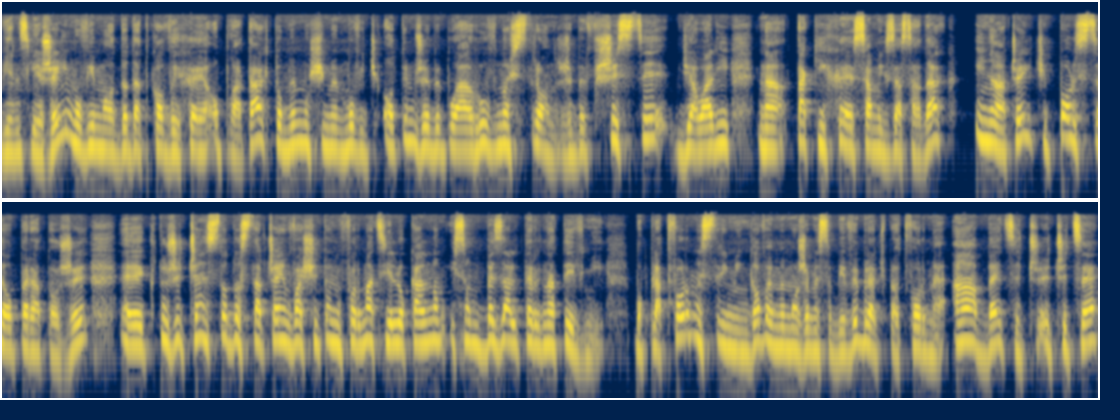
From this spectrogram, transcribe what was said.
Więc jeżeli mówimy o dodatkowych e, opłatach, to my musimy mówić o tym, żeby była równość stron, żeby wszyscy działali na takich samych zasadach. Inaczej ci polscy operatorzy, e, którzy często dostarczają właśnie tą informację lokalną i są bezalternatywni, bo platformy streamingowe my możemy sobie wybrać platformę A, B C, czy, czy C,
